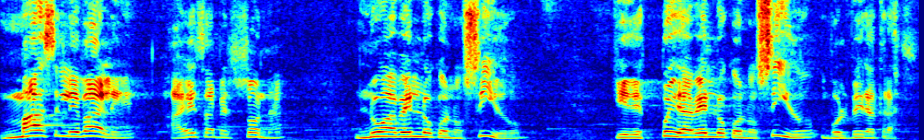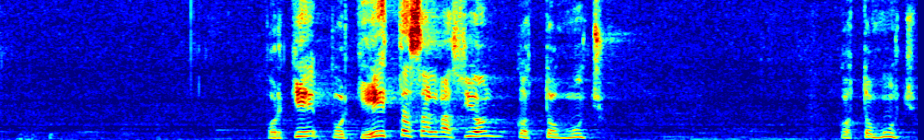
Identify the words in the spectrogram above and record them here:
Más le vale a esa persona no haberlo conocido que después de haberlo conocido volver atrás. ¿Por qué? Porque esta salvación costó mucho. Costó mucho.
